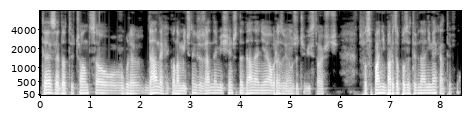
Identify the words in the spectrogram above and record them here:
tezę dotyczącą w ogóle danych ekonomicznych, że żadne miesięczne dane nie obrazują rzeczywistości w sposób ani bardzo pozytywny, ani negatywny.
